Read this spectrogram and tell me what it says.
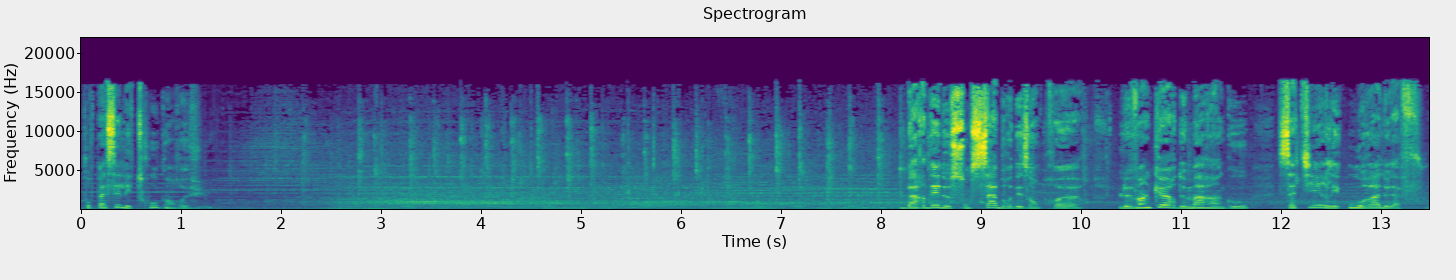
pour passer les troupes en revue. Bardé de son sabre des empereurs, le vainqueur de Marengo s'attire les hurrahs de la foule.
